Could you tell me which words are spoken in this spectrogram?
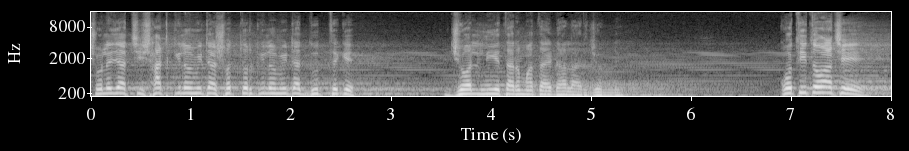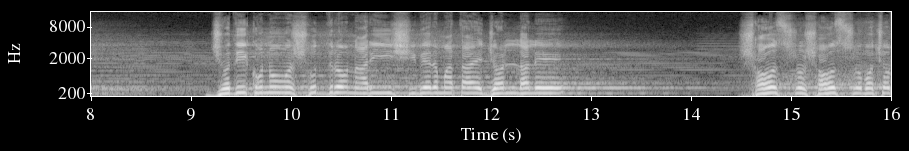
চলে যাচ্ছি ষাট কিলোমিটার, সত্তর কিলোমিটার দূর থেকে জল নিয়ে তার মাথায় ঢালার জন্যে। কথিত আছে, যদি কোনো শূদ্র নারী শিবের মাথায় জল ঢালে, সহস্র সহস্র বছর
